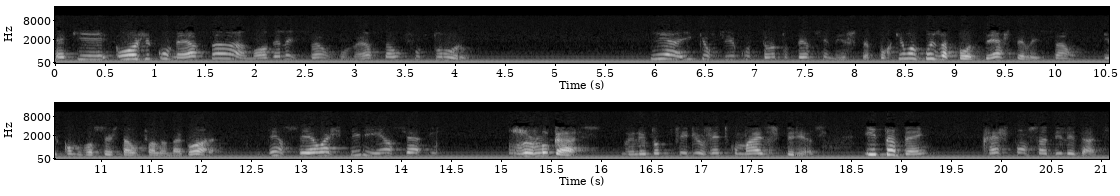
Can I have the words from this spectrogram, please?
É que hoje começa a nova eleição, começa o futuro. E é aí que eu fico tanto pessimista, porque uma coisa boa desta eleição, e como vocês estavam falando agora, venceu a experiência em todos os lugares. O eleitor preferiu gente com mais experiência. E também responsabilidade.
